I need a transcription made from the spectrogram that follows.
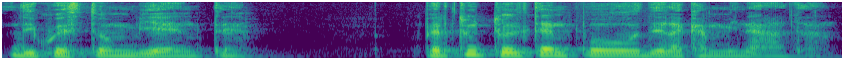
di questo ambiente per tutto il tempo della camminata.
